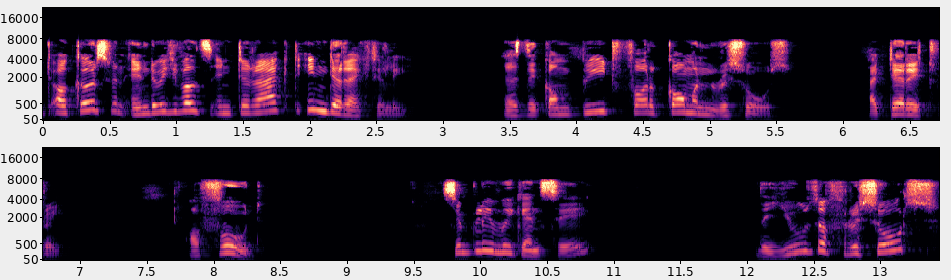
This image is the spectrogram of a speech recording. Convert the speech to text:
It occurs when individuals interact indirectly as they compete for a common resource like territory or food. Simply, we can say the use of resource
